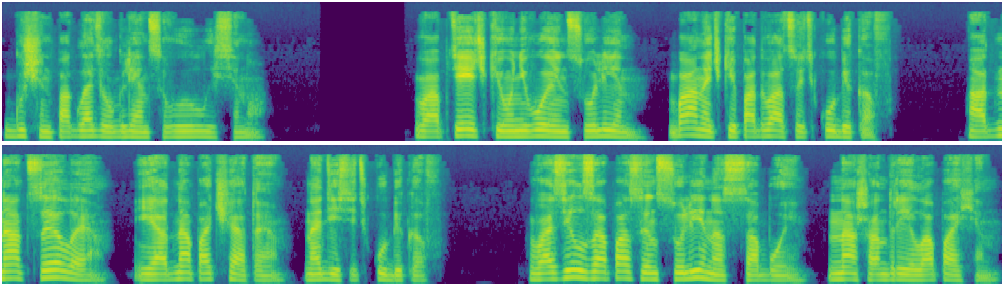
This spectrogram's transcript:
Гущин погладил глянцевую лысину. «В аптечке у него инсулин, баночки по 20 кубиков. Одна целая и одна початая, на 10 кубиков. Возил запас инсулина с собой, наш Андрей Лопахин,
